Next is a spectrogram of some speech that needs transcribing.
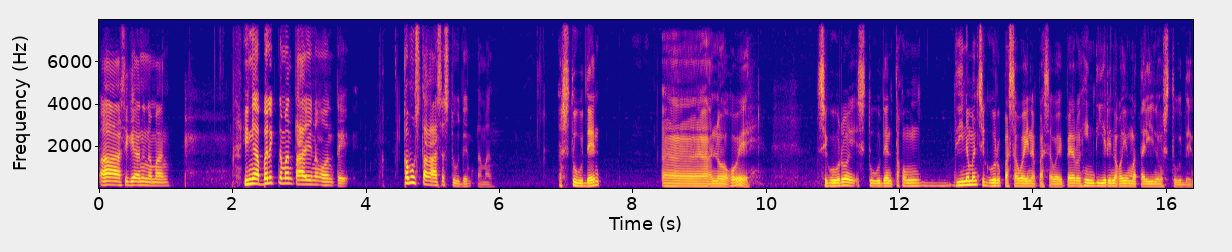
Ah, sige, ano naman. Yun nga, balik naman tayo ng onte. Kamusta ka sa student naman? A student, ah, ano ako eh. Siguro, eh, student akong, di naman siguro pasaway na pasaway, pero hindi rin ako yung matalinong student.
